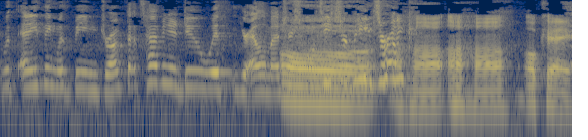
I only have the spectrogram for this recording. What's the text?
with anything with being drunk. That's having to do with your elementary school teacher being drunk. Uh huh. Uh huh. Okay.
